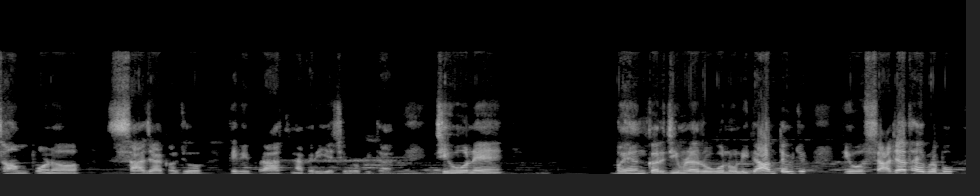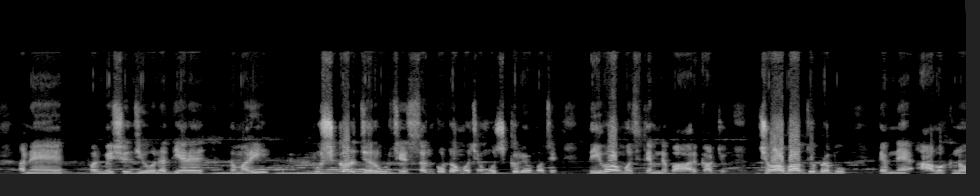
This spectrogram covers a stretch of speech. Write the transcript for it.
સંપૂર્ણ સાજા કરજો તેવી પ્રાર્થના કરીએ છીએ પ્રભુ પિતા. જેઓને ભયંકર જીવણા રોગોનું નિદાન થયું છે, તેઓ સાજા થાય પ્રભુ અને પરમેશ્વર જીવોને અત્યારે તમારી પુષ્કળ જરૂર છે, સંકટોમાં છે, મુશ્કેલીઓમાં છે, દેવાઓમાં છે, તેમને બહાર કાઢજો. જવાબ આપજો પ્રભુ, તેમને આવકનો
